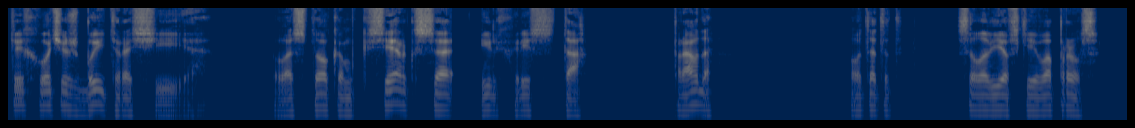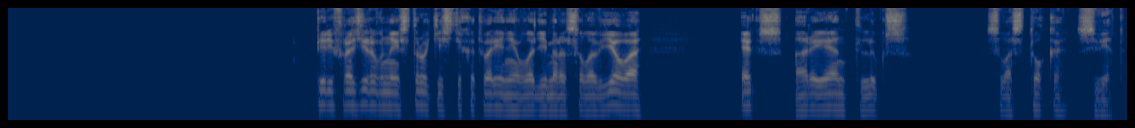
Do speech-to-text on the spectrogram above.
ты хочешь быть, Россия? Востоком Ксеркса или Христа? Правда? Вот этот Соловьевский вопрос. Перефразированные строки стихотворения Владимира Соловьева — Экс-ориент люкс. С востока свет.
